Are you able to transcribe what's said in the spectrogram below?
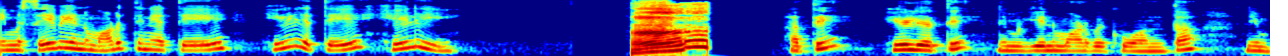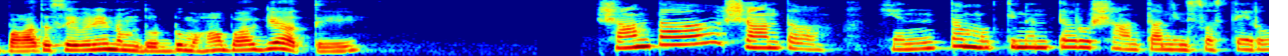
ನಿಮ್ಮ ಸೇವೆಯನ್ನು ಮಾಡುತ್ತೇನೆ ಅತ್ತೆ ಹೇಳಿ ಅತ್ತೆ ಹೇಳಿ. ಅತ್ತೆ ಹೇಳಿ ಅತ್ತೆ ನಿಮಗೇನು ಮಾಡಬೇಕು ಅಂತ? ನಿಮ್ಮ ಪಾದ ಸೇವನೆ ನಮ್ಮ ದೊಡ್ಡ ಮಹಾಭಾಗ್ಯ ಅತ್ತೆ. ಶಾಂತ ಶಾಂತ ಎಂತ ಮುತ್ತಿನಂತರು ಶಾಂತ ನಿನ್ನ ಸ್ವಸ್ಥೆಯರು.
